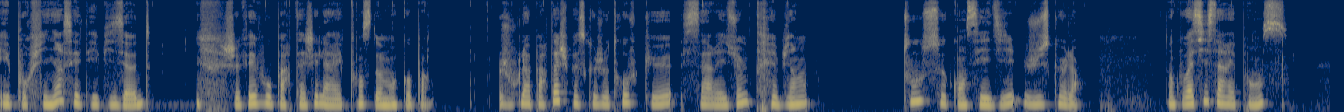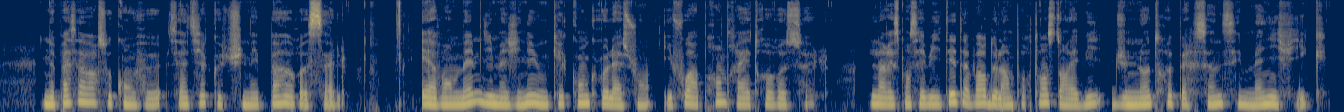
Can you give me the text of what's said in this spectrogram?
Et pour finir cet épisode, je vais vous partager la réponse de mon copain. Je vous la partage parce que je trouve que ça résume très bien tout ce qu'on s'est dit jusque-là. Donc voici sa réponse. Ne pas savoir ce qu'on veut, c'est-à-dire que tu n'es pas heureux seul. Et avant même d'imaginer une quelconque relation, il faut apprendre à être heureux seul. La responsabilité d'avoir de l'importance dans la vie d'une autre personne, c'est magnifique,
